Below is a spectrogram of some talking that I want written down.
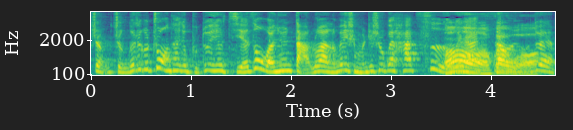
整整个这个状态就不对，就节奏完全打乱了。为什么？这是怪哈次，我给大家讲，我对。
